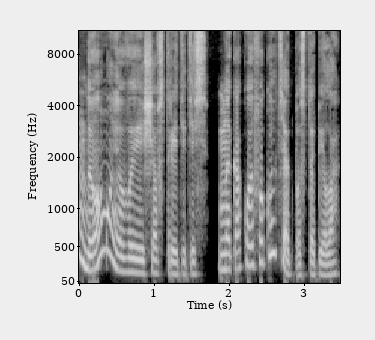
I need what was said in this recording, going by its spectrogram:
«Думаю, вы еще встретитесь. На какой факультет поступила?»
